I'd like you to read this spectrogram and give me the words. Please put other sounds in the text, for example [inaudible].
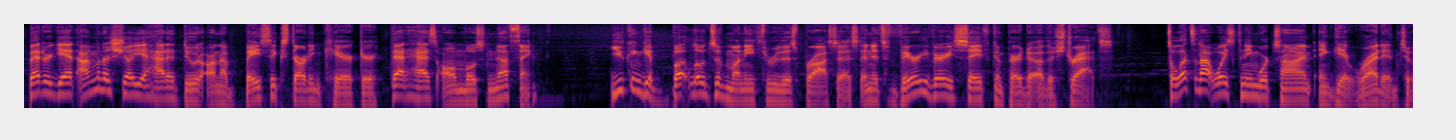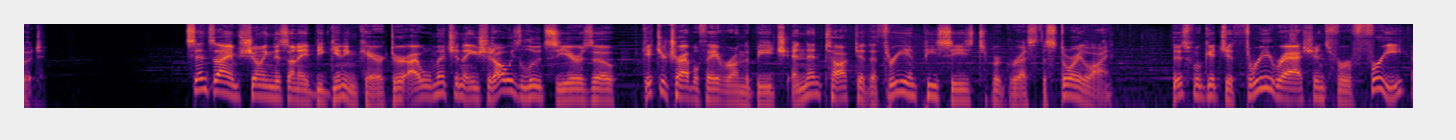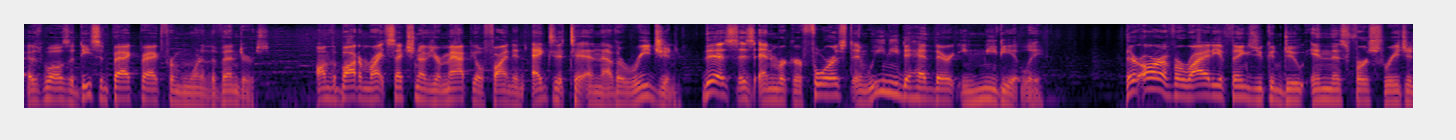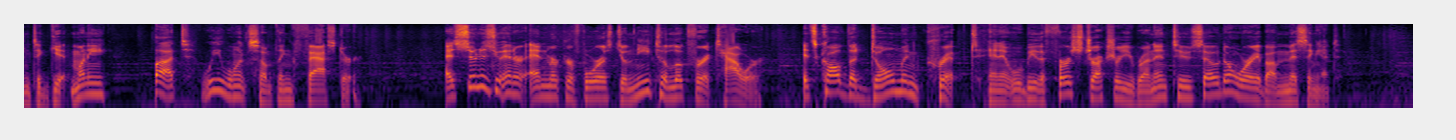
Better yet, I'm going to show you how to do it on a basic starting character that has almost nothing. You can get buttloads of money through this process, and it's very very safe compared to other strats. So let's not waste any more time and get right into it. Since I am showing this on a beginning character, I will mention that you should always loot Cierzo, get your tribal favor on the beach, and then talk to the 3 NPCs to progress the storyline. This will get you 3 rations for free, as well as a decent backpack from one of the vendors. On the bottom right section of your map, you'll find an exit to another region. This is Enmerkar Forest, and we need to head there immediately. There are a variety of things you can do in this first region to get money, but we want something faster. As soon as you enter Enmerkar Forest, you'll need to look for a tower. It's called the Dolmen Crypt, and it will be the first structure you run into, so don't worry about missing it.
